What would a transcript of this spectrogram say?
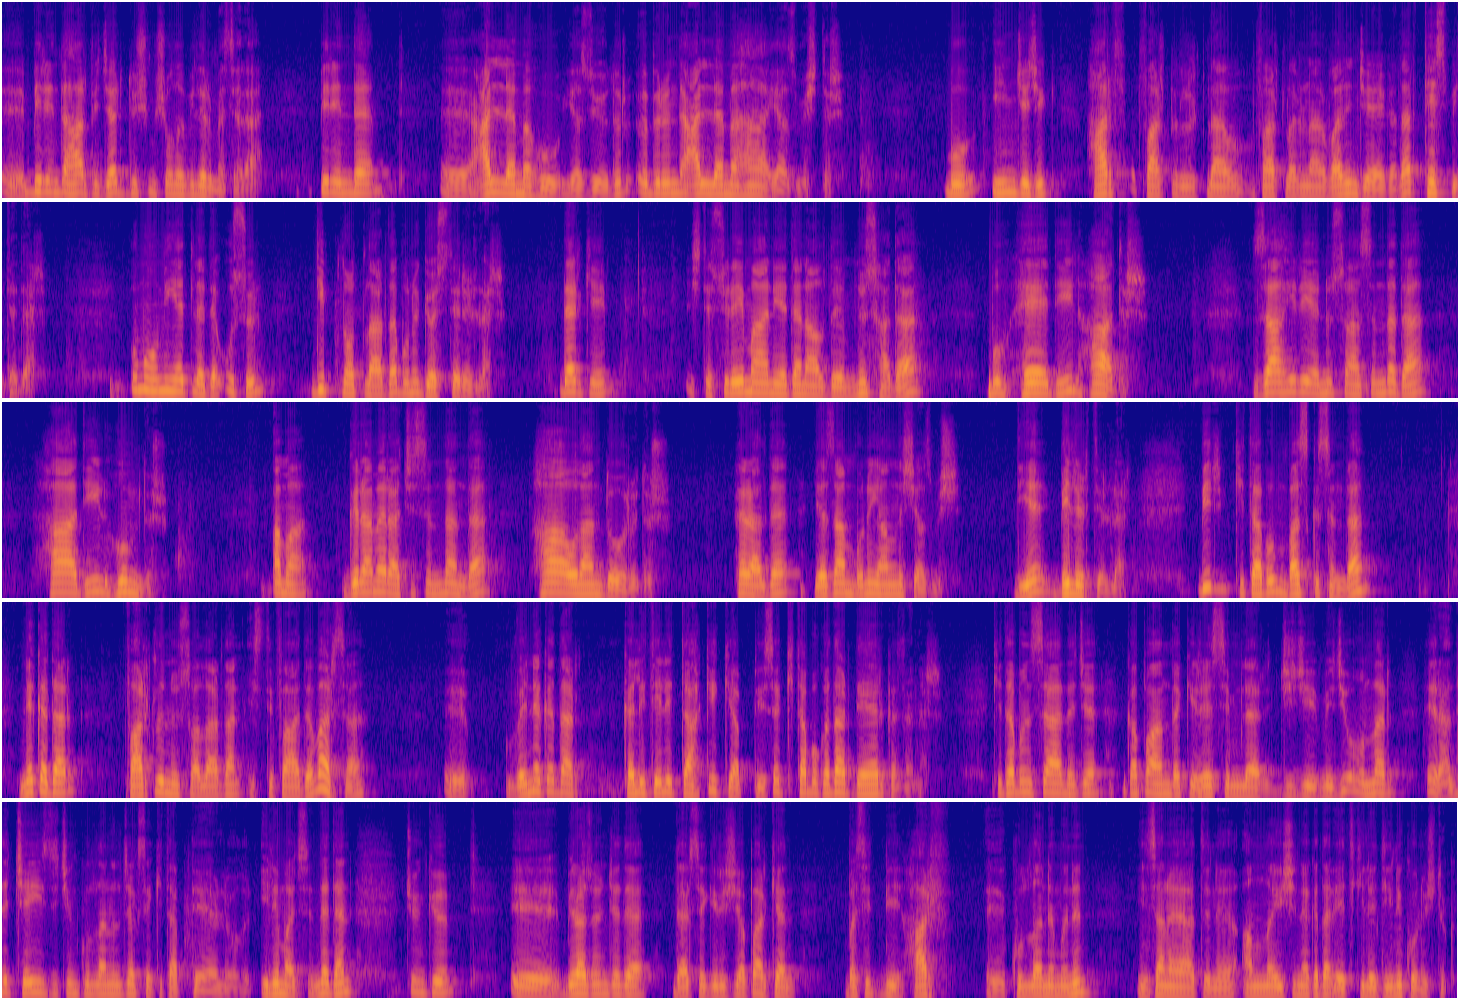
e, birinde harfi cer düşmüş olabilir mesela. Birinde e, allemehu yazıyordur, öbüründe allemeha yazmıştır. Bu incecik harf farklılıklar, farklarına varıncaya kadar tespit eder. Umumiyetle de usul dipnotlarda bunu gösterirler. Der ki işte Süleymaniye'den aldığım nüshada bu H değil Ha'dır. Zahiriye nüshasında da Ha değil Hum'dur. Ama gramer açısından da Ha olan doğrudur. Herhalde yazan bunu yanlış yazmış diye belirtirler. Bir kitabın baskısında ne kadar farklı nüshalardan istifade varsa e, ve ne kadar kaliteli tahkik yaptıysa kitap o kadar değer kazanır. Kitabın sadece kapağındaki resimler, cici mici onlar herhalde çeyiz için kullanılacaksa kitap değerli olur. İlim açısı. Neden? Çünkü e, biraz önce de derse giriş yaparken basit bir harf e, kullanımının insan hayatını, anlayışı ne kadar etkilediğini konuştuk.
